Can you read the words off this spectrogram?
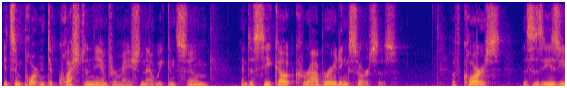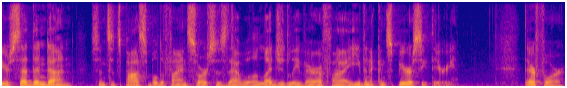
It's important to question the information that we consume and to seek out corroborating sources. Of course, this is easier said than done since it's possible to find sources that will allegedly verify even a conspiracy theory. Therefore,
